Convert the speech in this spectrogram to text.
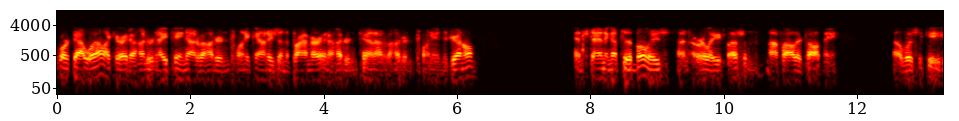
worked out well. I carried 118 out of 120 counties in the primary and 110 out of 120 in the general and standing up to the bullies, an early lesson my father taught me, uh, was the key.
